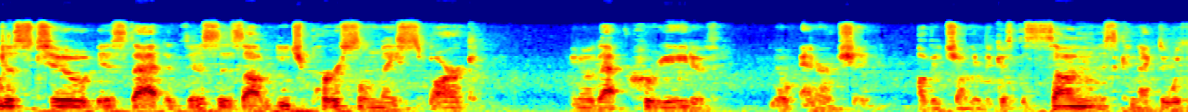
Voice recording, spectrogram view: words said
this too is that this is um, each person may spark, you know, that creative, you know, energy of each other because the sun is connected with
